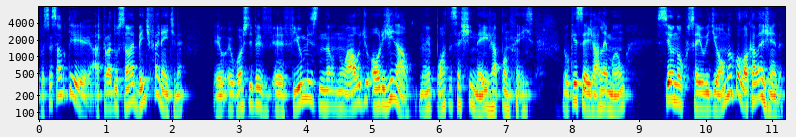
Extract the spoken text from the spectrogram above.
Você sabe que a tradução é bem diferente, né? Eu, eu gosto de ver é, filmes no, no, áudio original. Não importa se é chinês, japonês, o que seja, alemão. Se eu não sei o idioma, eu coloco a legenda.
